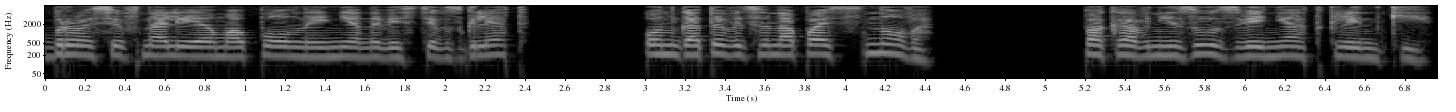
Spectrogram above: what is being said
Бросив на Лиама полный ненависти взгляд, он готовится напасть снова, пока внизу звенят клинки.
